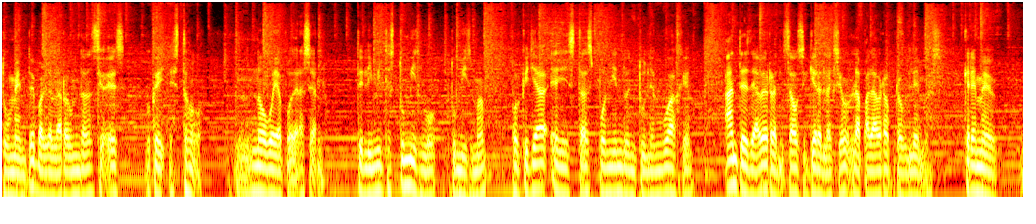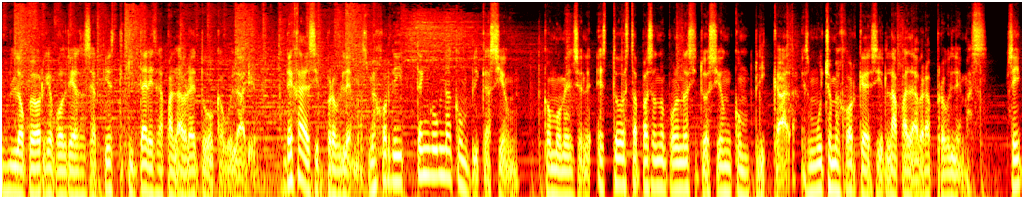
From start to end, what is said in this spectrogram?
tu mente, valga la redundancia, es, ok, esto no voy a poder hacerlo. Te limites tú mismo, tú misma, porque ya estás poniendo en tu lenguaje, antes de haber realizado siquiera la acción, la palabra problemas. Créeme, lo peor que podrías hacer. Tienes que quitar esa palabra de tu vocabulario. Deja de decir problemas, mejor di tengo una complicación. Como mencioné, esto está pasando por una situación complicada. Es mucho mejor que decir la palabra problemas. ¿Sí?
